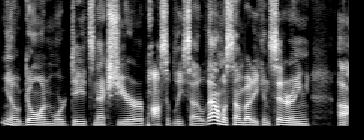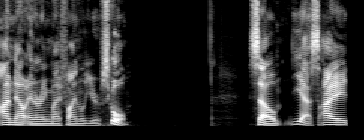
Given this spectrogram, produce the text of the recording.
you know go on more dates next year or possibly settle down with somebody considering uh, I'm now entering my final year of school. So, yes, I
